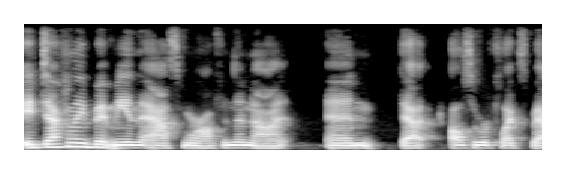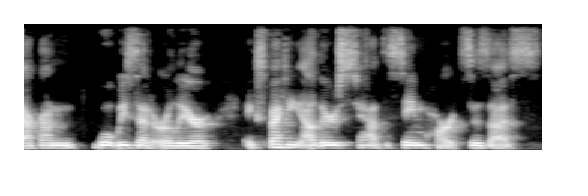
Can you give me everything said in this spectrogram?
it definitely bit me in the ass more often than not. And that also reflects back on what we said earlier, expecting others to have the same hearts as us.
